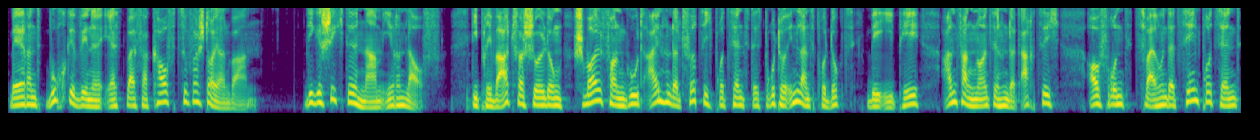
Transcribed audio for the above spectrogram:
während Buchgewinne erst bei Verkauf zu versteuern waren. Die Geschichte nahm ihren Lauf. Die Privatverschuldung schwoll von gut 140 Prozent des Bruttoinlandsprodukts BIP Anfang 1980 auf rund 210 Prozent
